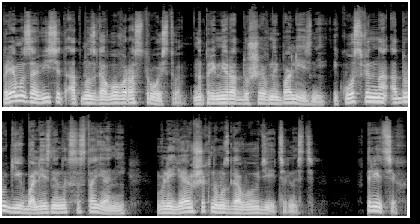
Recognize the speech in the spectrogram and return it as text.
прямо зависит от мозгового расстройства, например, от душевной болезни, и косвенно от других болезненных состояний, влияющих на мозговую деятельность. В-третьих,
